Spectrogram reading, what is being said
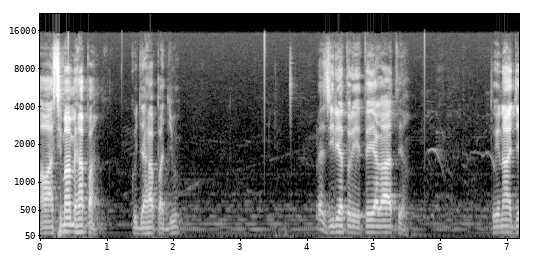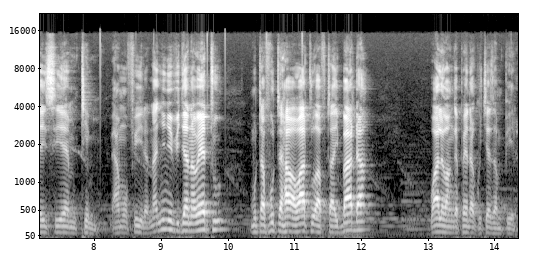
awasimame hapa, kuja hapa juu. Reciria tũrĩtĩaga atĩa twina JCM team ya mufira na nyinyi vijana wetu mtafute hawa watu after ibada wale wangependa kucheza mpira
